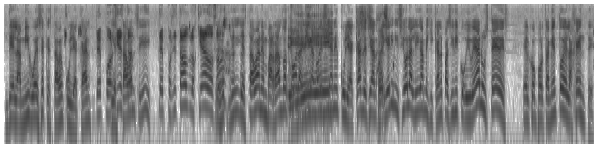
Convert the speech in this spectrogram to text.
del amigo ese que estaba en Culiacán. De por y sí estaban, está- sí, De por sí estamos bloqueados, ¿no? Sí, y estaban embarrando a toda la Sí. liga, no decían en Culiacán, decían, Pues- ayer inició la Liga Mexicana del Pacífico y vean ustedes el comportamiento de la gente.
